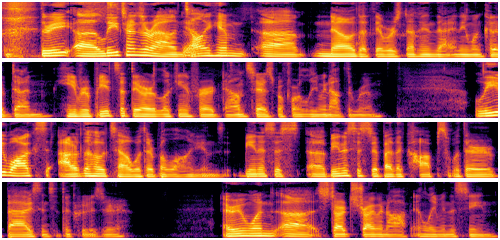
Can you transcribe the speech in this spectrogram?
Three. Uh, Lee turns around, Yeah. telling him um, no, that there was nothing that anyone could have done. He repeats that they were looking for her downstairs before leaving out the room. Lee walks out of the hotel with her belongings, being assist, uh, being assisted by the cops with their bags into the cruiser. Everyone uh, starts driving off and leaving the scene.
